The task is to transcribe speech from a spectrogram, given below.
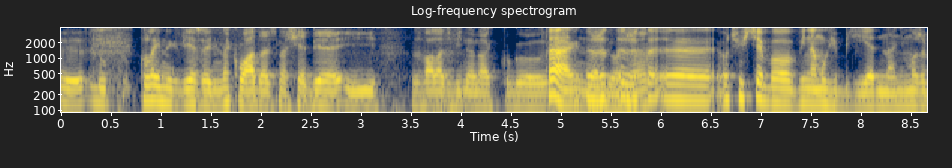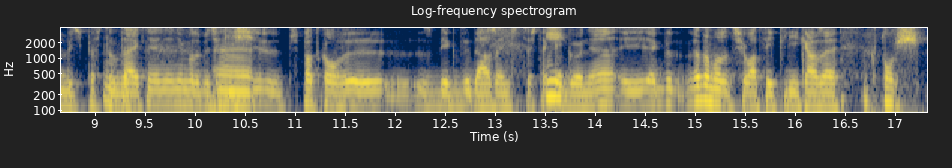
y, lub kolejnych wierzeń nakładać na siebie i zwalać winę na kogoś Tak, innego, że, nie? że te, e, oczywiście, bo wina musi być jedna, nie może być po prostu. No tak, nie, nie, nie może być E, jakiś y, przypadkowy zbieg wydarzeń czy coś takiego, nie? I jakby wiadomo, że to się łatwiej klika, że ktoś,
